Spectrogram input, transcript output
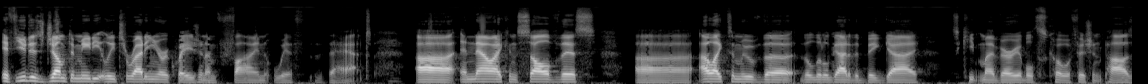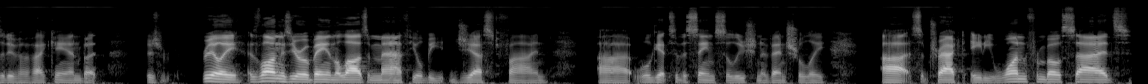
if you just jumped immediately to writing your equation, I'm fine with that. Uh, and now I can solve this. Uh, I like to move the, the little guy to the big guy to keep my variables coefficient positive if I can, but there's really, as long as you're obeying the laws of math, you'll be just fine. Uh, we'll get to the same solution eventually. Uh, subtract 81 from both sides.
